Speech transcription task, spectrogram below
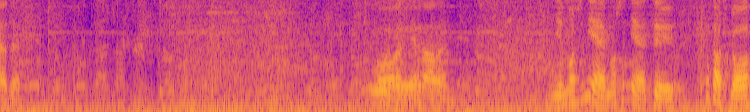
jadę. Kurwa, Ojej. zjebałem. Nie, może nie, może nie, ty. Pokaż go.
